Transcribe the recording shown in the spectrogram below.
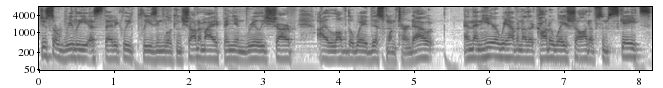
Just a really aesthetically pleasing looking shot, in my opinion, really sharp. I love the way this one turned out. And then here we have another cutaway shot of some skates,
